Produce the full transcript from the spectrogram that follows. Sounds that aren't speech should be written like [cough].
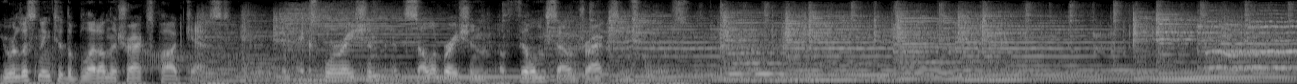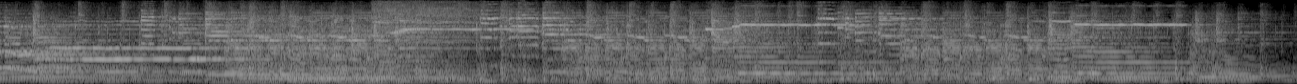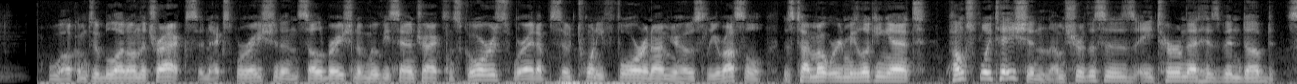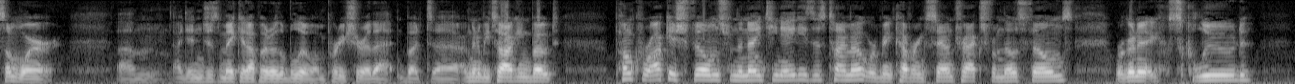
You are listening to the Blood on the Tracks podcast, an exploration and celebration of film soundtracks and scores. Welcome to Blood on the Tracks, an exploration and celebration of movie soundtracks and scores. We're at episode 24, and I'm your host, Lee Russell. This time out, we're going to be looking at punksploitation. I'm sure this is a term that has been dubbed somewhere. Um, I didn't just make it up out of the blue, I'm pretty sure of that. But uh, I'm going to be talking about punk rockish films from the 1980s this time out. We're going to be covering soundtracks from those films. We're going to exclude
